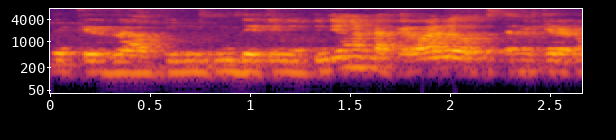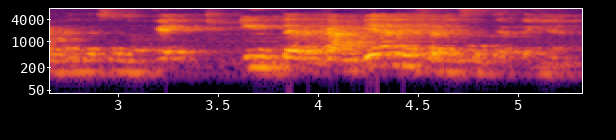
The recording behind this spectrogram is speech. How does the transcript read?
de que, la de que mi opinión es la que vale o que usted me quiere convencer, sino que intercambiar diferencias de opiniones.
